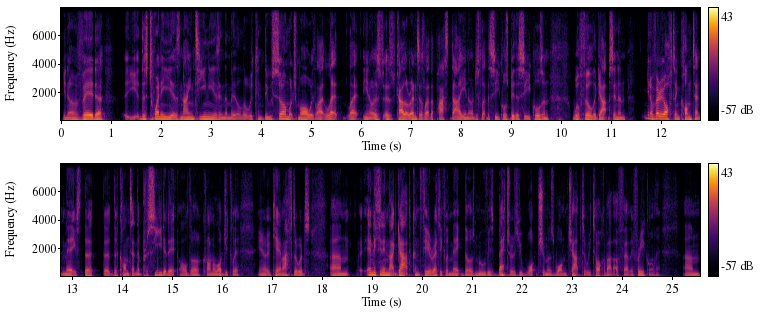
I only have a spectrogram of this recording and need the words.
You know, Vader there's 20 years, 19 years in the middle that we can do so much more with. Like let let you know, as as Kylo Ren says, let the past die. You know, just let the sequels be the sequels, and we'll fill the gaps in. And you know, very often content makes the the, the content that preceded it, although chronologically, you know, it came afterwards. Um, anything in that gap can theoretically make those movies better as you watch them as one chapter. We talk about that fairly frequently. Um,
